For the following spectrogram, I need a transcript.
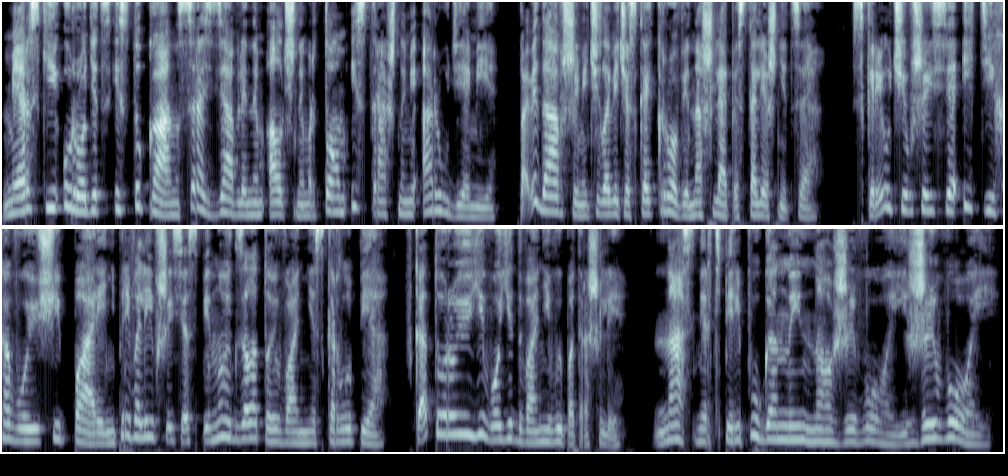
мерзкий уродец-истукан с разъявленным алчным ртом и страшными орудиями, повидавшими человеческой крови на шляпе столешницы, Скрючившийся и тихо воющий парень, привалившийся спиной к золотой ванне-скорлупе, в которую его едва не выпотрошили. Насмерть перепуганный, но живой, живой.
